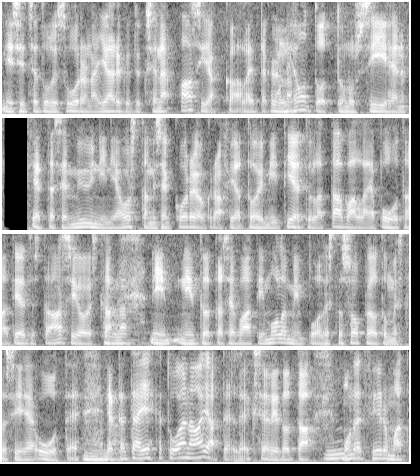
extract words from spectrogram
niin sitten se tuli suurena järkytyksenä asiakkaalle, että kun Kyllä. he on tottunut siihen, että se myynnin ja ostamisen koreografia toimii tietyllä tavalla ja puhutaan tietystä asioista, Kyllä. niin, niin tota, se vaatii molemminpuolista sopeutumista siihen uuteen. Kyllä. Ja tätä ei ehkä tule aina ajatelleeksi. Eli tota, mm. monet firmat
